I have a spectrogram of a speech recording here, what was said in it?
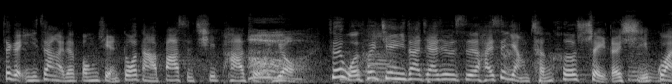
这个胰脏癌的风险多达八十七趴左右。所以我会建议大家，就是还是养成喝水的习惯。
